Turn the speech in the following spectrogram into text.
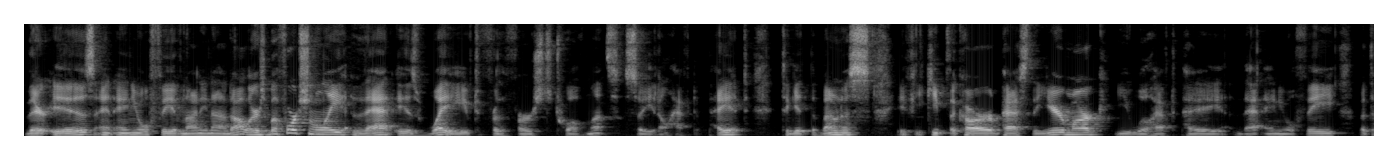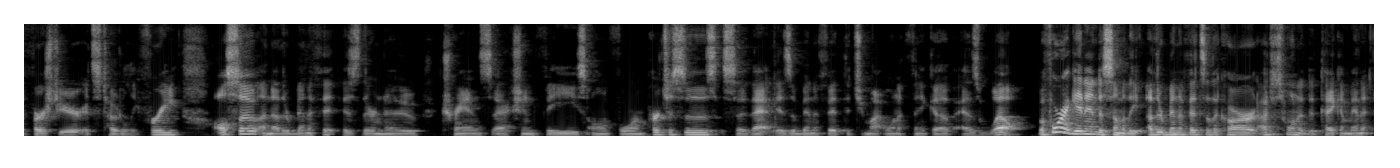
There is an annual fee of $99, but fortunately, that is waived for the first 12 months, so you don't have to pay it to get the bonus. If you keep the card past the year mark, you will have to pay that annual fee, but the first year it's totally free. Also, another benefit is there are no transaction fees on foreign purchases, so that is a benefit that you might want to think of as well. Before I get into some of the other benefits of the card, I just wanted to take a minute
